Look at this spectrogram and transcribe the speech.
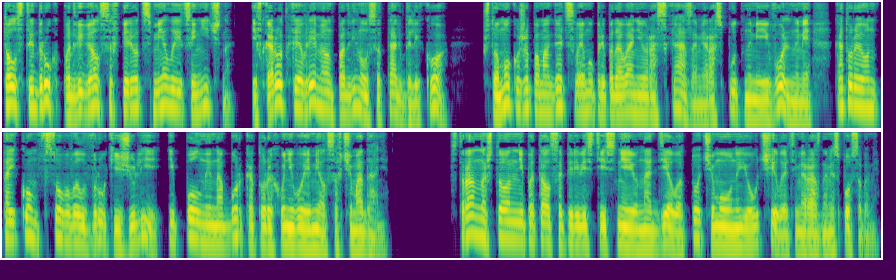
Толстый друг подвигался вперед смело и цинично, и в короткое время он подвинулся так далеко, что мог уже помогать своему преподаванию рассказами, распутными и вольными, которые он тайком всовывал в руки Жюли и полный набор которых у него имелся в чемодане. Странно, что он не пытался перевести с нею на дело то, чему он ее учил этими разными способами.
